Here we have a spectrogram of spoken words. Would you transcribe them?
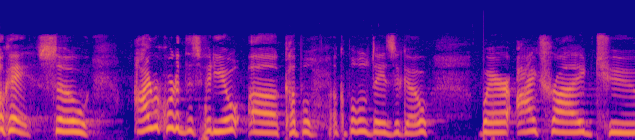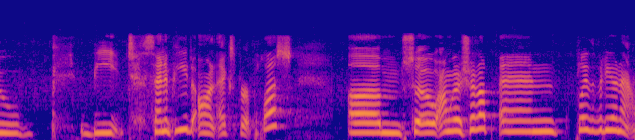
Okay, so I recorded this video a couple a couple of days ago where I tried to beat Centipede on Expert Plus. Um, so I'm gonna shut up and play the video now.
